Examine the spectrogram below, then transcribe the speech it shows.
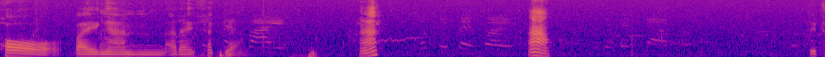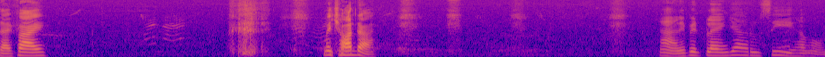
พ่อไปงานอะไรสักอย่าง ฮะ อ้าว ติดสายไฟ ไม่ช็อตอะ อ่านี่เป็นแปลงหญ้ารูซี่ครับผม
